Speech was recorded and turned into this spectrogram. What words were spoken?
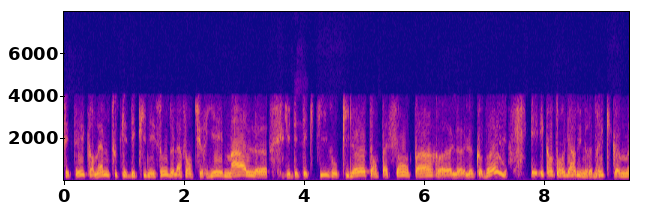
c'était quand même toutes les déclinaisons de l'aventurier mâle, euh, du détective au pilote, en passant par le, cow-boy. Et, quand on regarde une rubrique comme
